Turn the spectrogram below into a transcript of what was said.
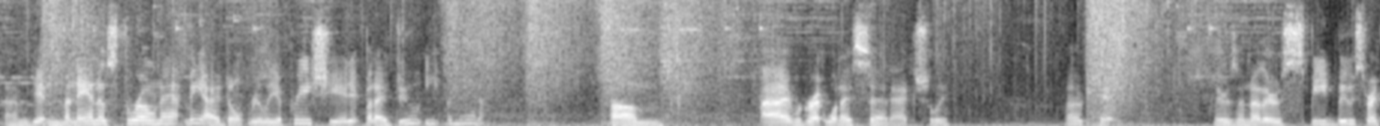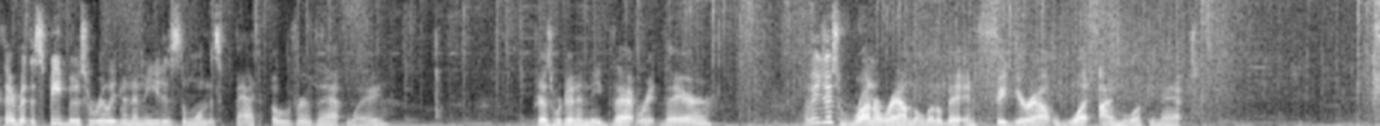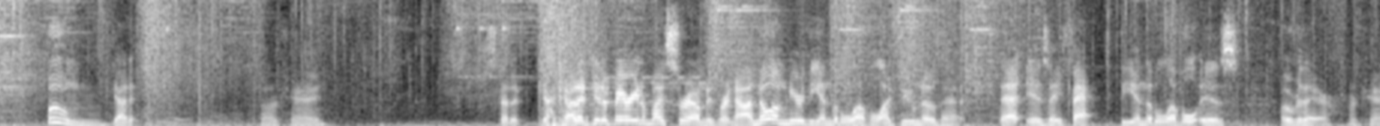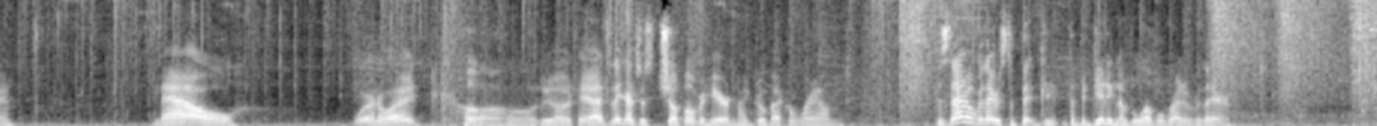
I'm getting bananas thrown at me. I don't really appreciate it, but I do eat banana. Um, I regret what I said, actually. Okay. There's another speed boost right there, but the speed boost we're really going to need is the one that's back over that way. Because we're going to need that right there. Let me just run around a little bit and figure out what I'm looking at. Boom! Got it. Okay. Gotta, I gotta get a bearing of my surroundings right now. I know I'm near the end of the level. I do know that. That is a fact. The end of the level is over there. Okay. Now, where do I go? Okay, I think I just jump over here and I go back around. Because that over there is the, bit, the beginning of the level right over there.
